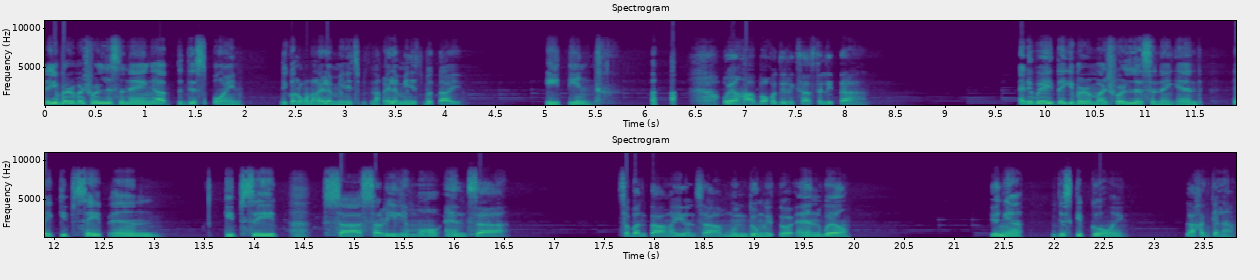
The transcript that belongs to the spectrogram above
Thank you very much for listening up to this point. Hindi ko alam kung nakailang minutes, but nakailang minutes ba tayo? 18. Uy, ang haba ko din nagsasalita. Anyway, thank you very much for listening and hey, keep safe and keep safe sa sarili mo and sa sa banta ngayon sa mundong ito. And well, yun nga, just keep going. Lakad ka lang.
